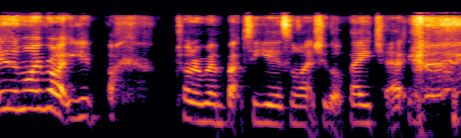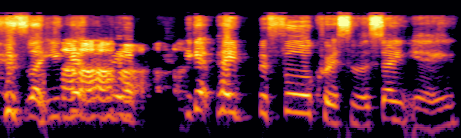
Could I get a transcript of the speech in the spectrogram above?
Am I right? You. I'm trying to remember back to years when I actually got paycheck. it's like you get paid, you get paid before Christmas, don't you?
